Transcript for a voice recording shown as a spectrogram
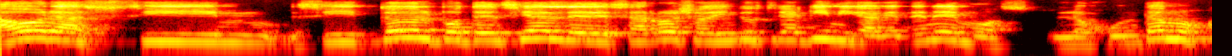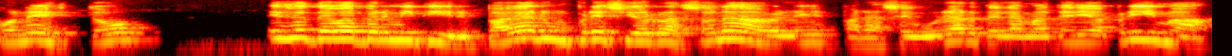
Ahora, si, todo el potencial de desarrollo de industria química que tenemos lo juntamos con esto, eso te va a permitir pagar un precio razonable para asegurarte la materia prima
